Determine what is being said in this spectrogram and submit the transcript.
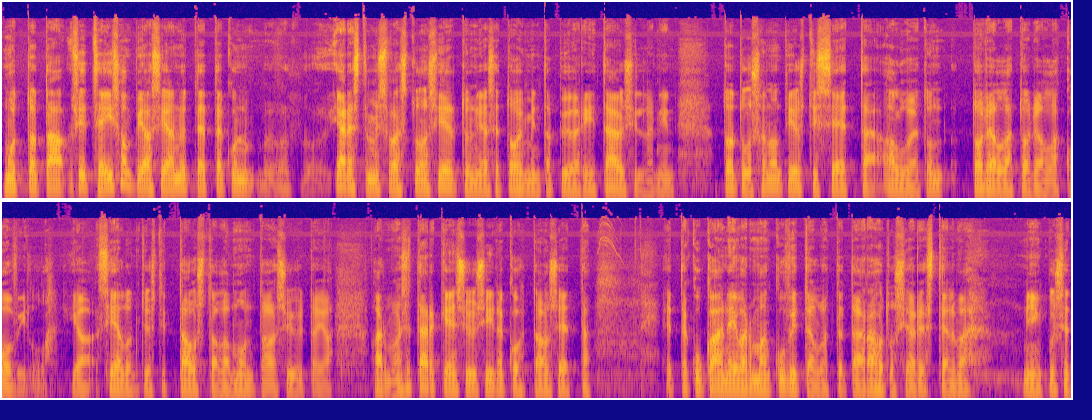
Mutta tota, sitten se isompi asia nyt, että kun järjestämisvastuu on siirtynyt ja se toiminta pyörii täysillä, niin totuushan on tietysti se, että alueet on todella, todella kovilla. Ja siellä on tietysti taustalla montaa syytä ja varmaan se tärkein syy siinä kohtaa on se, että – että kukaan ei varmaan kuvitellut, että tämä rahoitusjärjestelmä niin kuin se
